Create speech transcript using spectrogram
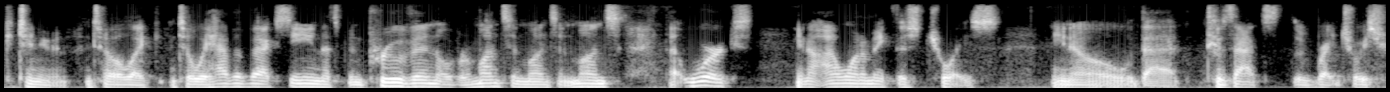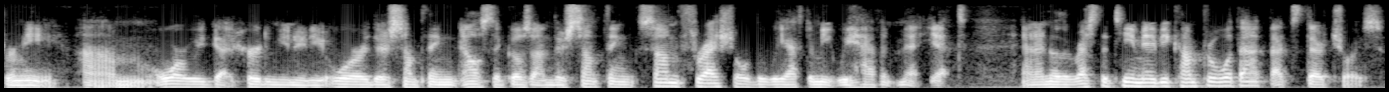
continuing until like until we have a vaccine that's been proven over months and months and months that works you know i want to make this choice you know that because that's the right choice for me. Um, or we've got herd immunity or there's something else that goes on. There's something some threshold that we have to meet we haven't met yet. And i know the rest of the team may be comfortable with that. That's their choice.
